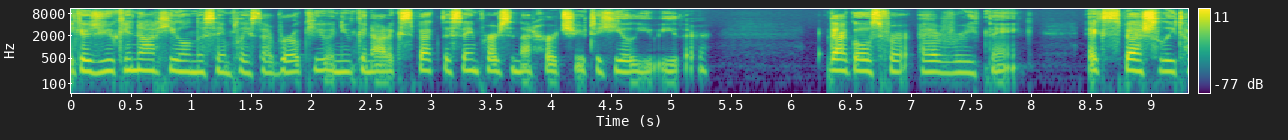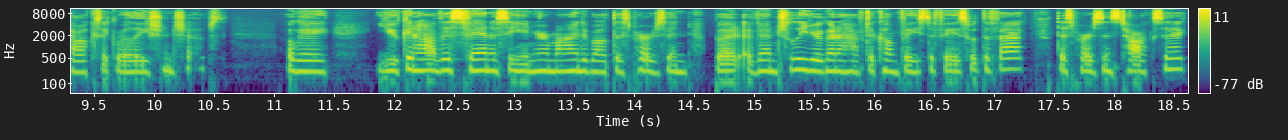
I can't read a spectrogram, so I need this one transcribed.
because you cannot heal in the same place that broke you, and you cannot expect the same person that hurt you to heal you either. That goes for everything, especially toxic relationships. Okay, you can have this fantasy in your mind about this person, but eventually you're going to have to come face to face with the fact this person's toxic.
